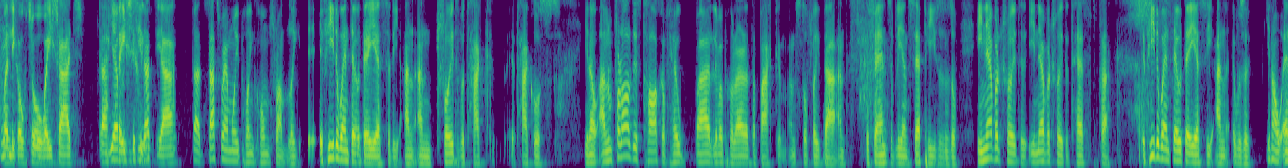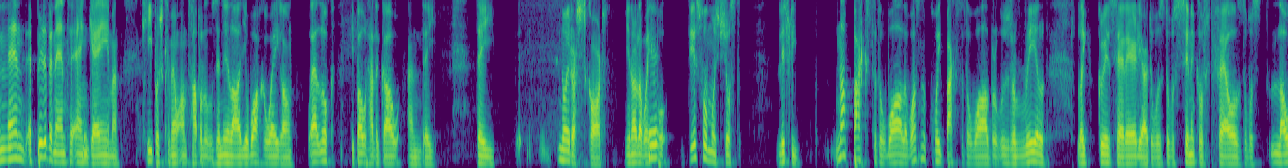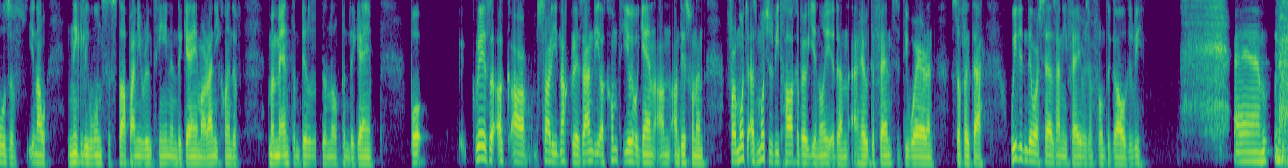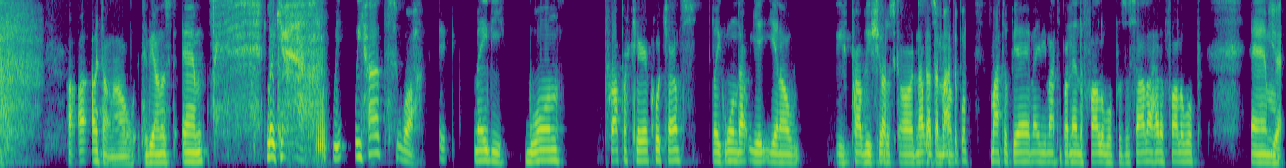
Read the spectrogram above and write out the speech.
when they go to away sides. That's Yeah, basically see, what they are. That that's where my point comes from. Like if he'd have went out there yesterday and, and tried to attack attack us, you know, and for all this talk of how bad Liverpool are at the back and, and stuff like that, and defensively and set pieces and stuff, he never tried to he never tried to test that. If he'd have went out there yesterday and it was a you know an end a bit of an end to end game and keepers come out on top and it was a nil all, you walk away going, well look, they both had a go and they they neither scored. You know that way. But this one was just literally not backs to the wall. It wasn't quite backs to the wall, but it was a real, like Grizz said earlier, there was there was cynical fouls. There was loads of you know niggly ones to stop any routine in the game or any kind of momentum building up in the game. But Grizz, or, or sorry, not Grizz, Andy, I'll come to you again on, on this one. And for much as much as we talk about United and how defensive they were and stuff like that, we didn't do ourselves any favours in front of goal, did we? Um, I, I don't know to be honest. Um, like we we had what it, maybe one proper clear cut chance, like one that you you know we probably should have scored. And Is that was the from- Matip one? Matip, yeah, maybe Matip, and then the follow up was a Salah had a follow up. Um, Yeah.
